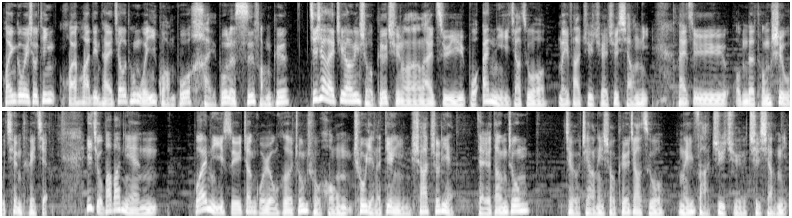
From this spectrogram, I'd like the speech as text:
欢迎各位收听怀化电台交通文艺广播海波的私房歌。接下来这样一首歌曲呢，来自于博安妮，叫做《没法拒绝去想你》，来自于我们的同事武倩推荐。一九八八年。伯安妮随张国荣和钟楚红出演的电影《沙之恋》，在这当中就有这样的一首歌，叫做《没法拒绝去想你》。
